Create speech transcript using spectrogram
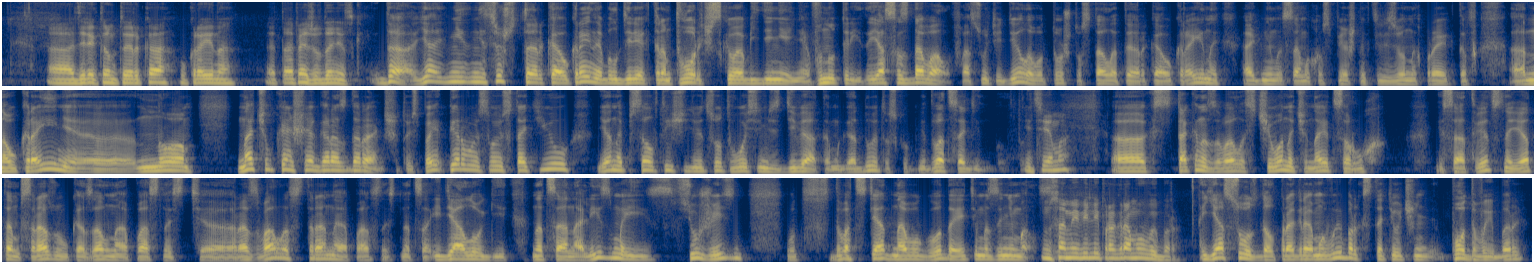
э, директором ТРК Украина. Это опять же в Донецке. Да, я не, не все, что ТРК Украины, я был директором творческого объединения внутри. Я создавал, по сути дела, вот то, что стало ТРК Украины, одним из самых успешных телевизионных проектов э, на Украине. Э, но начал, конечно, я гораздо раньше. То есть по- первую свою статью я написал в 1989 году, это сколько мне, 21 был. И тема? Э, так и называлось «С чего начинается рух?». И, соответственно, я там сразу указал на опасность э, развала страны, опасность наци- идеологии национализма. И всю жизнь, вот с 21 года этим и занимался. Ну, сами вели программу «Выбор». Я создал программу «Выбор», кстати, очень под выборы.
